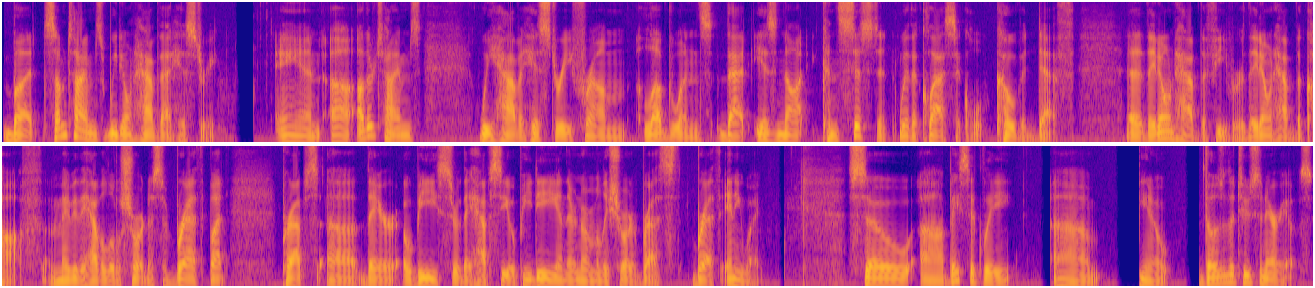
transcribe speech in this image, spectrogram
But sometimes we don't have that history. And uh, other times we have a history from loved ones that is not consistent with a classical COVID death. Uh, they don't have the fever, they don't have the cough. Maybe they have a little shortness of breath, but Perhaps uh, they're obese or they have COPD and they're normally short of breath, breath anyway. So uh, basically, um, you know, those are the two scenarios.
